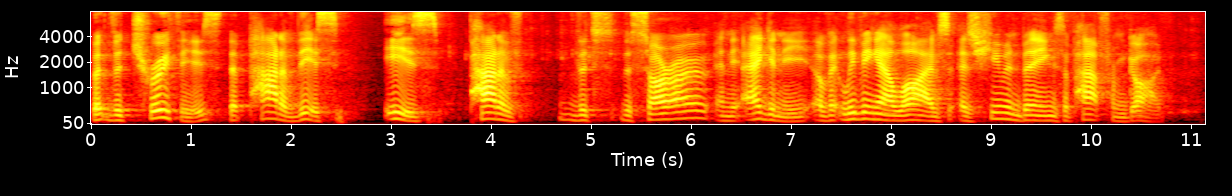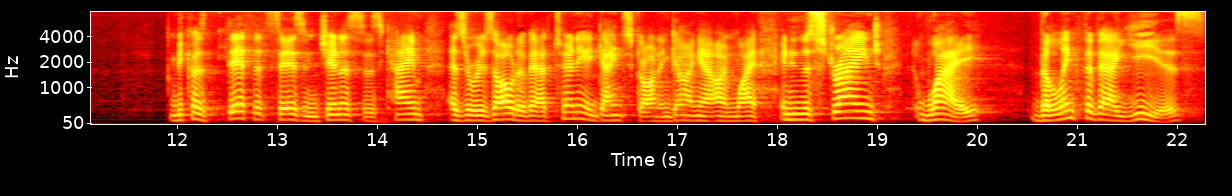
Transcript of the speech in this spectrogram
but the truth is that part of this is part of the, the sorrow and the agony of living our lives as human beings apart from God. Because death, it says in Genesis, came as a result of our turning against God and going our own way. And in a strange way, the length of our years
